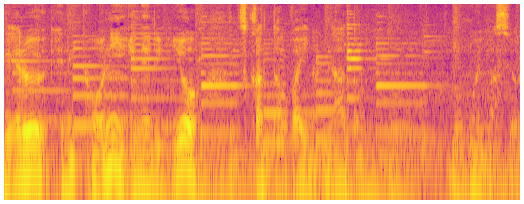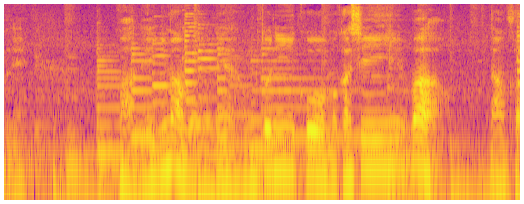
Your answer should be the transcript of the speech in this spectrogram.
上げる方にエネルギーを使った方がいいのになと思いますよね。まあね今もね本当にこう昔はなんか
